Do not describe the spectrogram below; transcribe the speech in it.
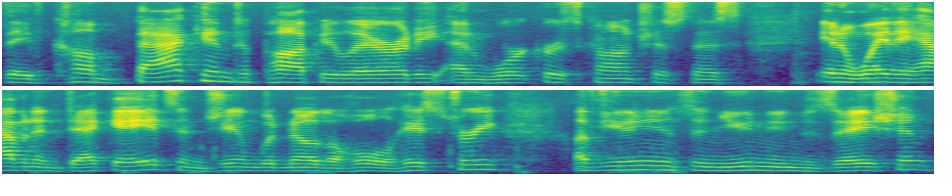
they've come back into popularity and workers' consciousness in a way they haven't in decades. And Jim would know the whole history of unions and unionization.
